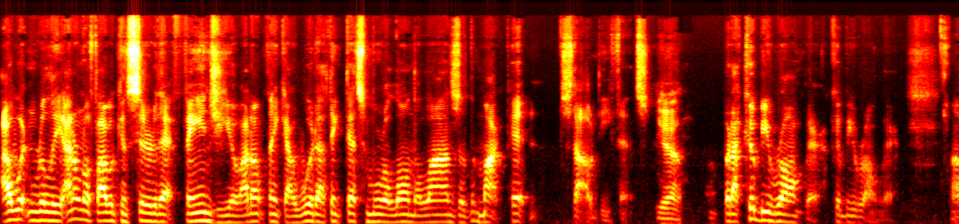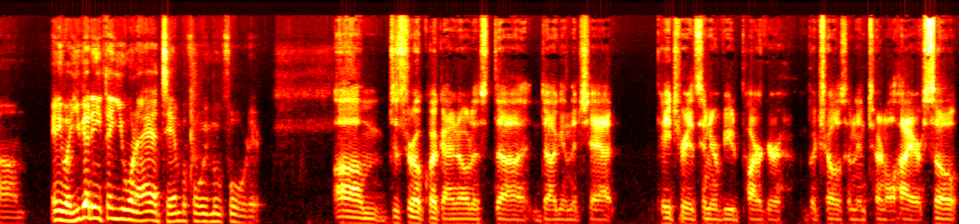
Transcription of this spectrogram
I wouldn't really, I don't know if I would consider that Fangio. I don't think I would. I think that's more along the lines of the Mike Pettine style defense. Yeah. But I could be wrong there. I could be wrong there. Um, Anyway, you got anything you want to add, Tim, before we move forward here? Um, just real quick, I noticed uh, Doug in the chat. Patriots interviewed Parker, but chose an internal hire. So,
